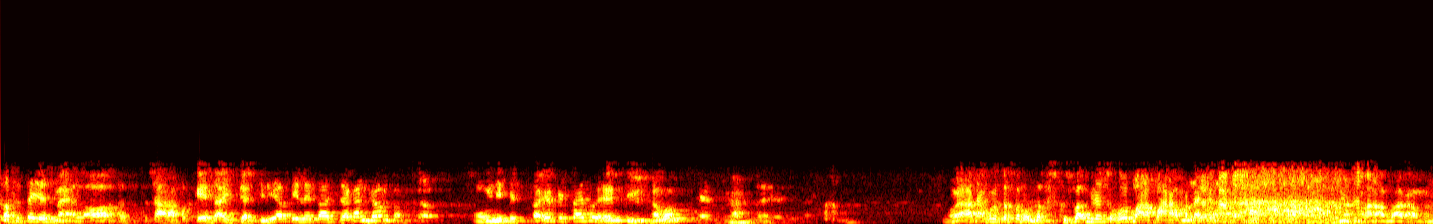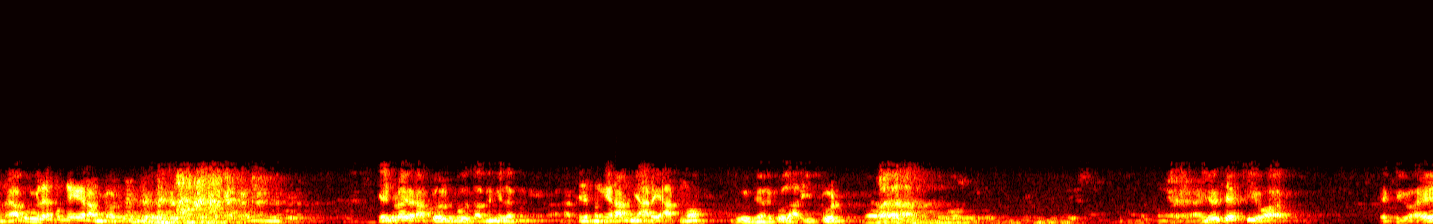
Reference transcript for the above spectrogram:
Maksudnya ya melok, secara pekeh saya jadi ya pilih saja kan gampang. Oh ini pesta, ya pesta itu happy, apa? Oh, anak gue terus Gus Pak bila subuh malah parah meneh. malah parah meneh. Aku milih pangeran karo. ya kalau ya ragol bu, tapi milih pangeran. Artinya pangeran nyari atno, dunia itu lah ikut. Ya jadi wae. Jadi wae,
